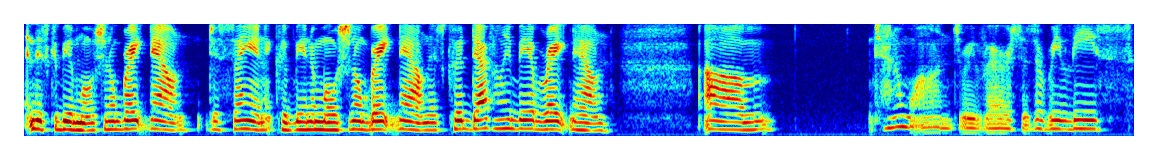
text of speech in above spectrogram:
And this could be emotional breakdown. Just saying, it could be an emotional breakdown. This could definitely be a breakdown. Um, Ten of Wands reverse is a release.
